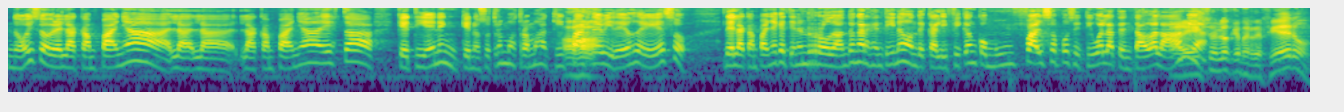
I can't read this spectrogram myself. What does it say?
No, y sobre la campaña, la, la- la campaña esta que tienen, que nosotros mostramos aquí un par de videos de eso, de la campaña que tienen rodando en Argentina donde califican como un falso positivo el atentado a la A AMIA. eso es lo que me refiero.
